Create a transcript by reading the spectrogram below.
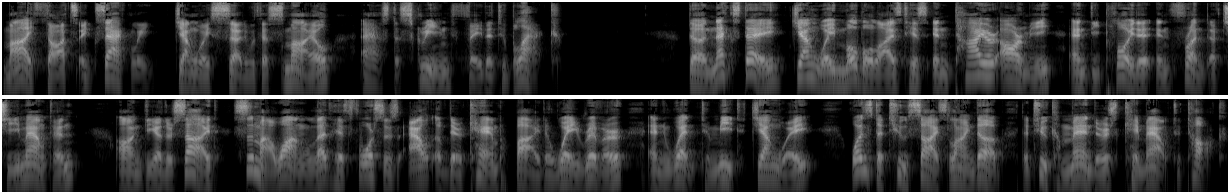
My thoughts exactly, Jiang Wei said with a smile as the screen faded to black. The next day, Jiang Wei mobilized his entire army and deployed it in front of Qi Mountain. On the other side, Sima Wang led his forces out of their camp by the Wei River and went to meet Jiang Wei. Once the two sides lined up, the two commanders came out to talk.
